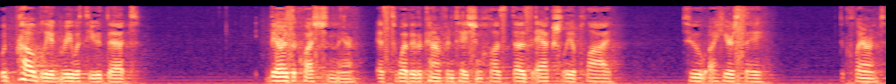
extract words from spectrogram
would probably agree with you that there is a question there as to whether the Confrontation Clause does actually apply to a hearsay declarant.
